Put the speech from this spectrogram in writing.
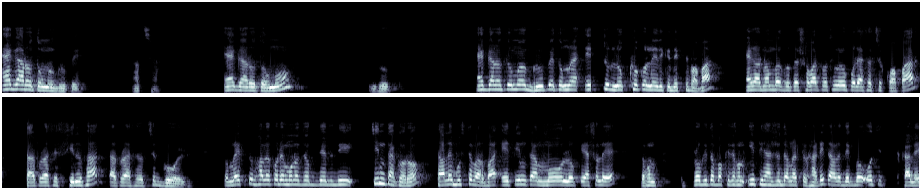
এগারোতম গ্রুপে আচ্ছা এগারোতম গ্রুপ এগারোতম গ্রুপে তোমরা একটু লক্ষ্য করলে এদিকে দেখতে পাবা। এগারো নম্বর গ্রুপে সবার প্রথমে উপরে আছে হচ্ছে কপার তারপর আছে সিলভার তারপর আছে হচ্ছে গোল্ড তোমরা একটু ভালো করে মনোযোগ দিয়ে যদি চিন্তা করো, তাহলে বুঝতে পারবা এই তিনটা মৌলকে আসলে যখন প্রকৃতপক্ষে যখন ইতিহাস যদি আমরা একটু ঘাটি, তাহলে দেখব অতীতকালে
